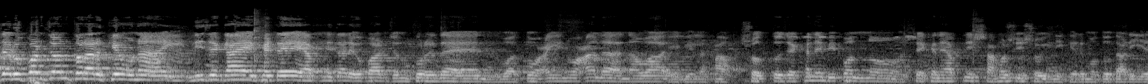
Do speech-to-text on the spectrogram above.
যার উপার্জন করার কেউ নাই গায়ে খেটে আপনি তারে উপার্জন করে দেন সত্য যেখানে বিপন্ন, সেখানে আপনি সাহসী সৈনিকের মতো দাঁড়িয়ে।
